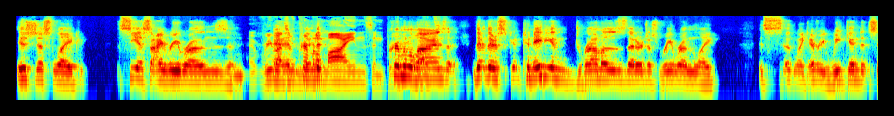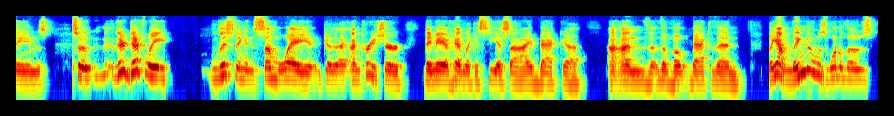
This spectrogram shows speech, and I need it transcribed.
is just like CSI reruns and uh, reruns and of Criminal Minds and Criminal Bloods. Minds. There, there's Canadian dramas that are just rerun like it's like every weekend it seems. So they're definitely listening in some way because I'm pretty sure they may have had like a CSI back uh, on the, the vote back then. But yeah, Lingo was one of those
